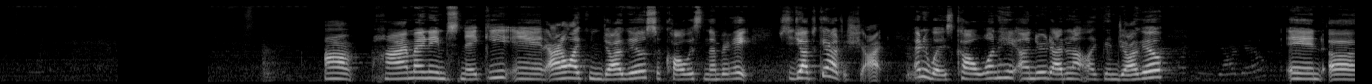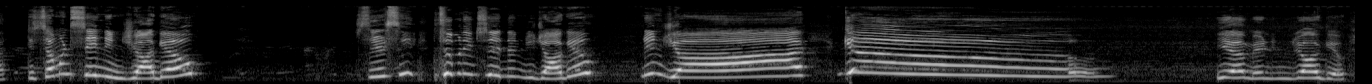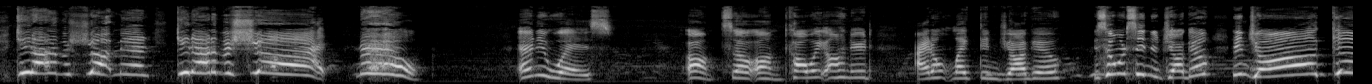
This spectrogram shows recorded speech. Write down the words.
Um, hi, my name's Snaky, and I don't like Ninjago, so call this number. Hey, Steve Jobs, get out of a shot. Anyways, call 1 800 I do not like Ninjago. And, uh, did someone say Ninjago? Seriously? Somebody said Ninjago? Ninja go! Yeah, man, Ninjago. Get out of a shot, man! Get out of a shot! Now! Anyways, um, so, um, call 800. I don't like Ninjago. Did someone say Ninjago? Ninjago!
